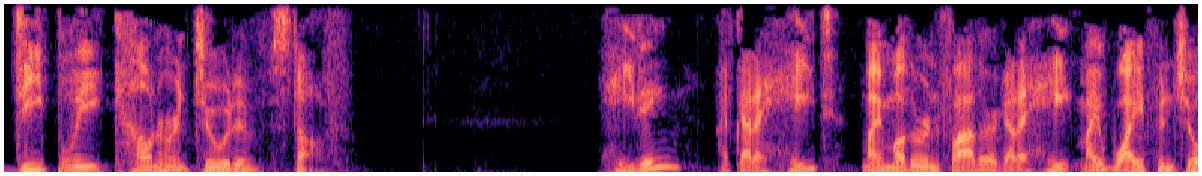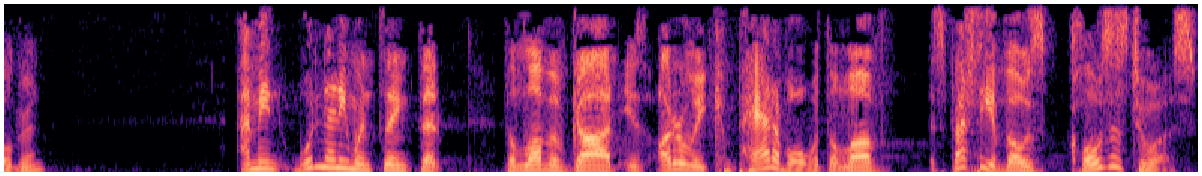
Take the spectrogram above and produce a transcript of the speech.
deeply counterintuitive stuff. Hating? I've got to hate my mother and father. I've got to hate my wife and children. I mean, wouldn't anyone think that the love of God is utterly compatible with the love, especially of those closest to us?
